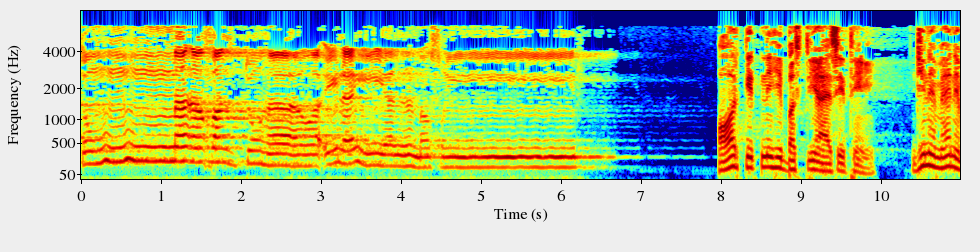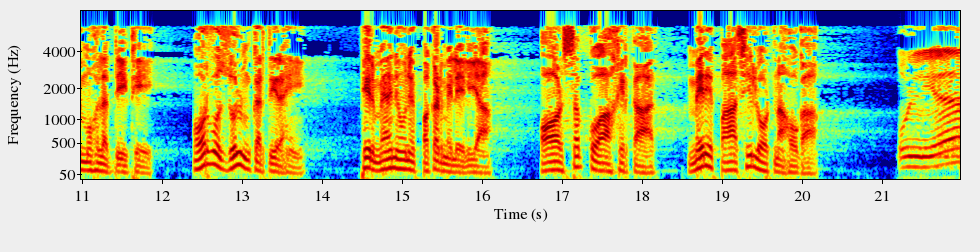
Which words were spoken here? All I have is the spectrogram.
ثُمَّ أَخَذْتُهَا وَإِلَيَّ الْمَصِيرُ اور کتنی ہی بستیاں ایسی تھیں جنہیں میں نے مہلت دی تھی اور وہ ظلم کرتی رہیں۔ پھر میں نے انہیں پکڑ میں لے لیا اور سب کو آخرکار میرے پاس ہی لوٹنا ہوگا۔ قل يا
